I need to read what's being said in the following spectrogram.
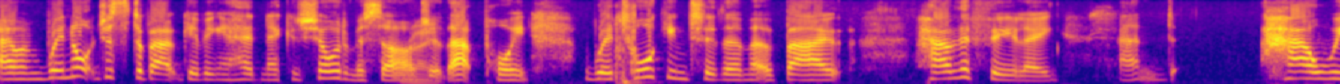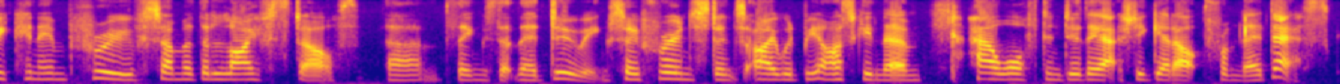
And we're not just about giving a head, neck, and shoulder massage right. at that point. We're talking to them about how they're feeling and how we can improve some of the lifestyle um, things that they're doing. So, for instance, I would be asking them how often do they actually get up from their desk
